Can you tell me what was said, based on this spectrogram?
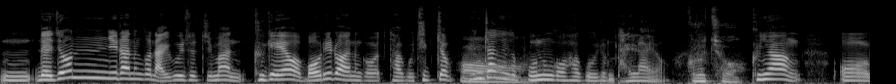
음, 내전이라는 건 알고 있었지만 그게요 머리로 하는 것하고 직접 어. 현장에서 보는 거하고 좀 달라요. 그렇죠. 그냥 어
